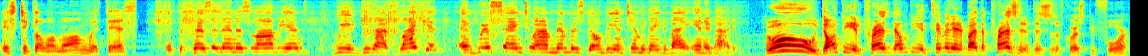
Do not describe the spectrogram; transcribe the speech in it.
is to go along with this. If the president is lobbying, we do not like it, and we're saying to our members, don't be intimidated by anybody. Ooh, don't be impressed. Don't be intimidated by the president. This is, of course, before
